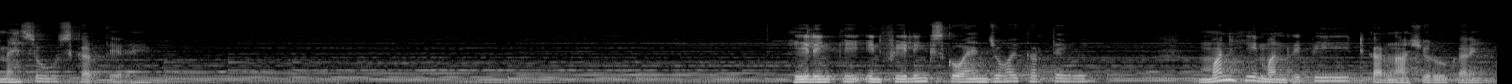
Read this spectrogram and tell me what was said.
महसूस करते रहे। हीलिंग की इन फीलिंग्स को एंजॉय करते हुए मन ही मन रिपीट करना शुरू करें।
